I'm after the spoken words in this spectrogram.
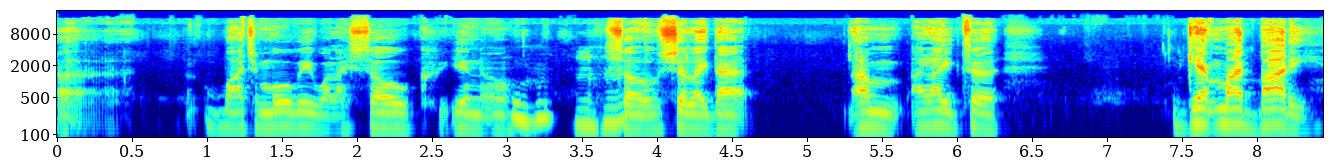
uh watch a movie while I soak, you know. Mm-hmm. So shit like that. Um I like to get my body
